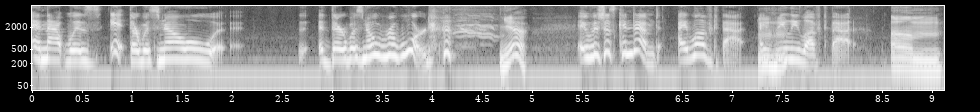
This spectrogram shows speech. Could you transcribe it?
And that was it. There was no there was no reward. yeah. it was just condemned. I loved that. I really loved that. Um,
